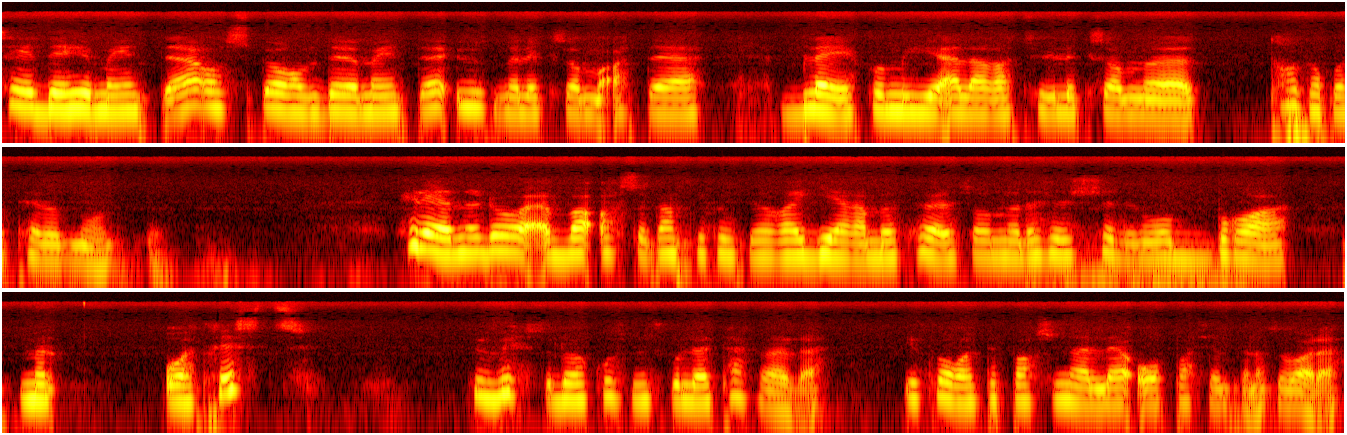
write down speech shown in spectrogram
si det hun mente, og spørre om det hun mente, uten liksom at det ble for mye, eller at hun liksom uh, tråkka på tennene noen. Helene da var også ganske flink til å reagere med følelser når det skjedde noe bra, men og trist. Hun visste da hvordan hun skulle takle det i forhold til personellet og pasientene som var der.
